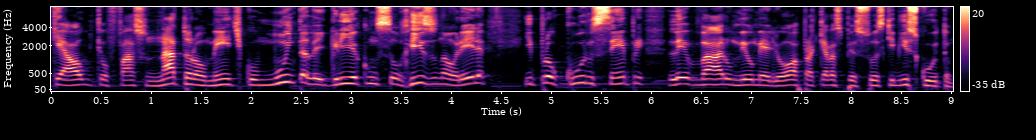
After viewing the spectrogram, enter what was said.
que é algo que eu faço naturalmente, com muita alegria, com um sorriso na orelha e procuro sempre levar o meu melhor para aquelas pessoas que me escutam.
